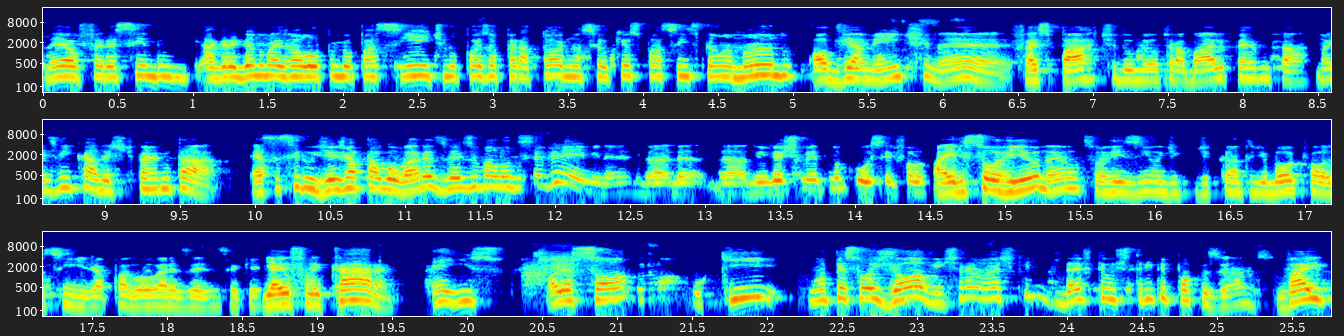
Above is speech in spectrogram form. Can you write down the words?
né? Oferecendo, agregando mais valor para meu paciente no pós-operatório, não sei o que, os pacientes estão amando. Obviamente, né? Faz parte do meu trabalho perguntar. Mas vem cá, deixa eu te perguntar. Essa cirurgia já pagou várias vezes o valor do CVM, né? Da, da, do investimento no curso. Ele falou. Aí ele sorriu, né? Um sorrisinho de, de canto de boca, falou assim: já pagou várias vezes isso aqui. E aí eu falei, cara, é isso. Olha só o que uma pessoa jovem, acho que deve ter uns 30 e poucos anos, vai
